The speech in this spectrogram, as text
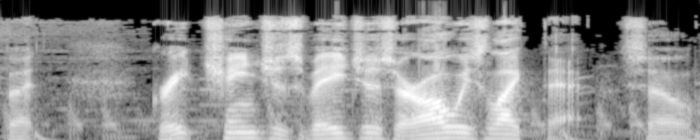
But great changes of ages are always like that. So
